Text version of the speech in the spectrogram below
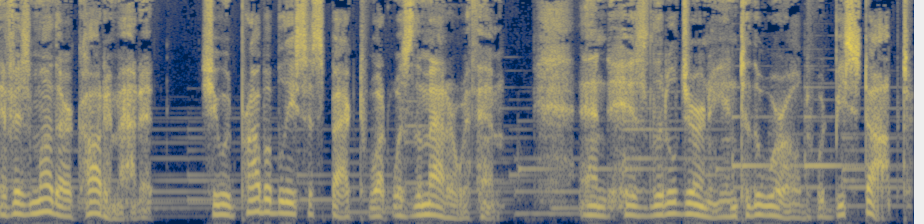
If his mother caught him at it, she would probably suspect what was the matter with him, and his little journey into the world would be stopped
